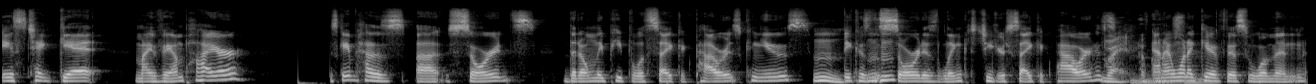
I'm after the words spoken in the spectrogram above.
is to get my vampire. This game has uh swords that only people with psychic powers can use Mm. because the sword is linked to your psychic powers. Right. And I want to give this woman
